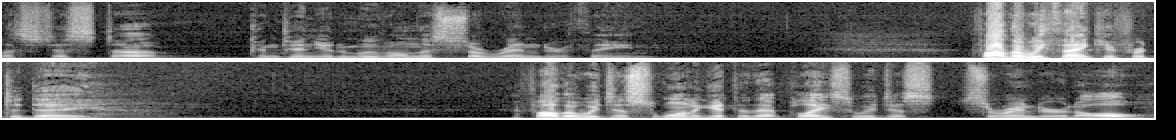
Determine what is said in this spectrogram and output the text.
let's just uh, continue to move on this surrender theme. Father, we thank you for today. Father, we just want to get to that place. We just surrender it all.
